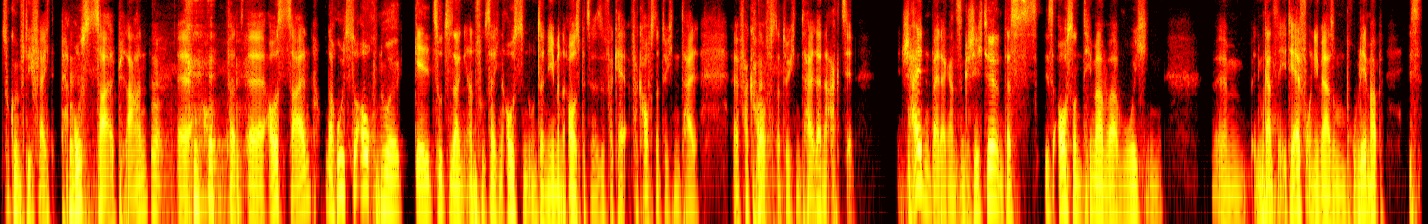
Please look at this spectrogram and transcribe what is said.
zukünftig vielleicht per mhm. Auszahlplan ja. äh, äh, auszahlen. Und da holst du auch nur Geld sozusagen in Anführungszeichen aus den Unternehmen raus, beziehungsweise verkaufst natürlich einen Teil, äh, verkaufst natürlich einen Teil deiner Aktien. Entscheidend bei der ganzen Geschichte, und das ist auch so ein Thema, wo ich in, ähm, im ganzen ETF-Universum ein Problem habe, ist,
